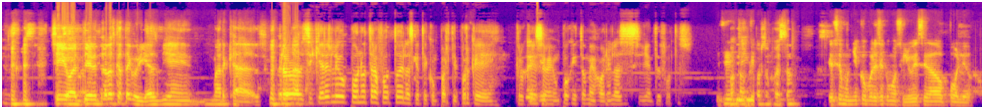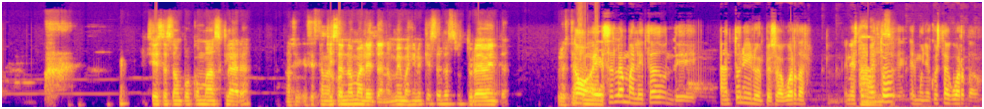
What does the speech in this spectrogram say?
Sí, igual tiene todas las categorías bien marcadas. Pero si quieres, Leo, pon otra foto de las que te compartí porque creo que Sí, se sí. ve un poquito mejor en las siguientes fotos. Por supuesto. ese muñeco parece como si le hubiese dado polio. Sí, esta está un poco más clara. No sé, ese está Aquí está una maleta, ¿no? Me imagino que esta es la estructura de venta. Pero está No, como- esa es la maleta donde Anthony lo empezó a guardar. En este Ah, momento el muñeco está guardado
